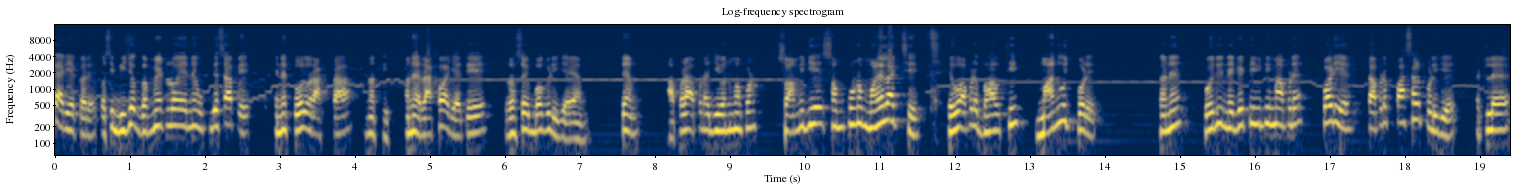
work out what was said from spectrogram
કાર્ય કરે. પછી બીજો ગમે એટલો એને ઉપદેશ આપે, એને તોલ રાખતા નથી. અને રાખવા જાય તે રસોઈ બગડી જાય એમ. તેમ આપણા આપણા જીવનમાં પણ સ્વામીજી એ સંપૂર્ણ મળેલા જ છે. એવું આપણે ભાવથી માનવું જ પડે. અને કોઈની નેગેટિવિટીમાં આપણે પડીએ, તો આપણે પાછળ પડી જઈએ. એટલે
